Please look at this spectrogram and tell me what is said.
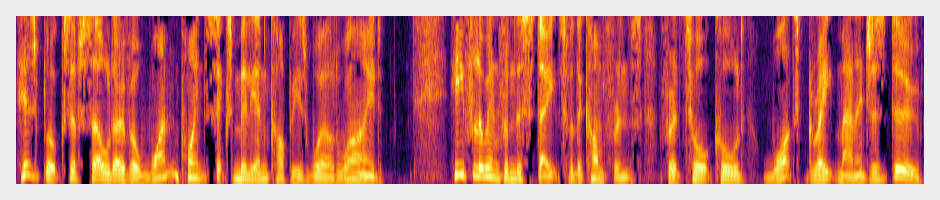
his books have sold over 1.6 million copies worldwide. He flew in from the States for the conference for a talk called What Great Managers Do.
